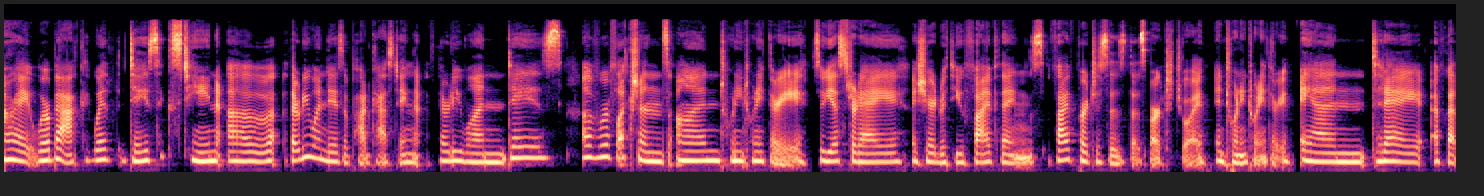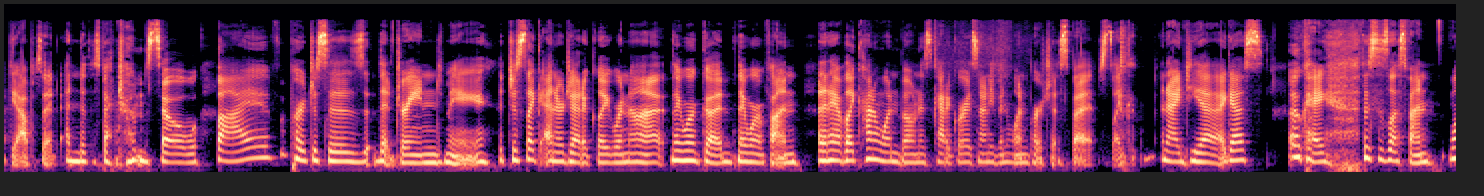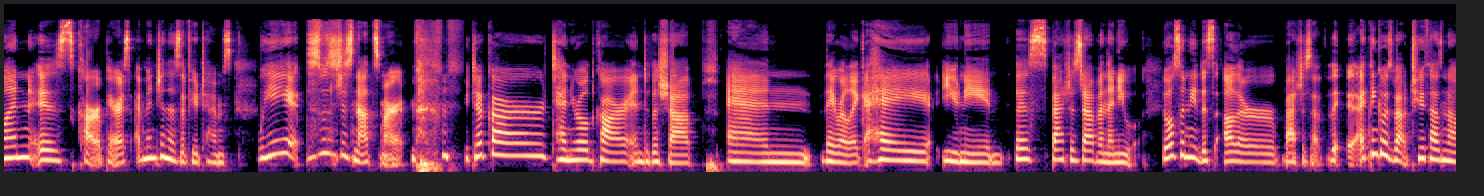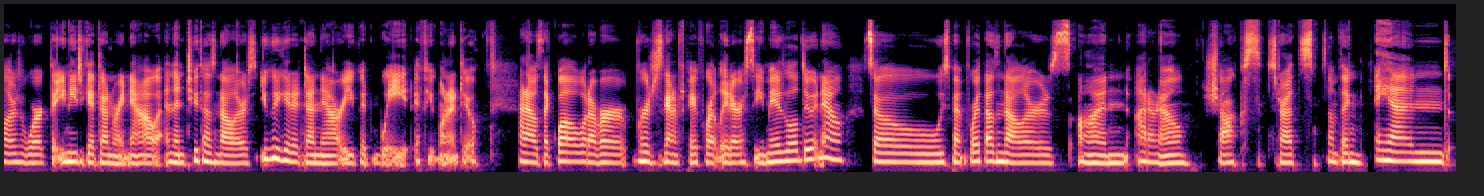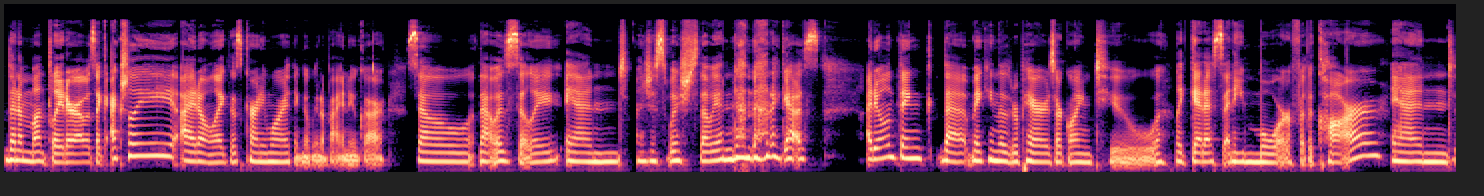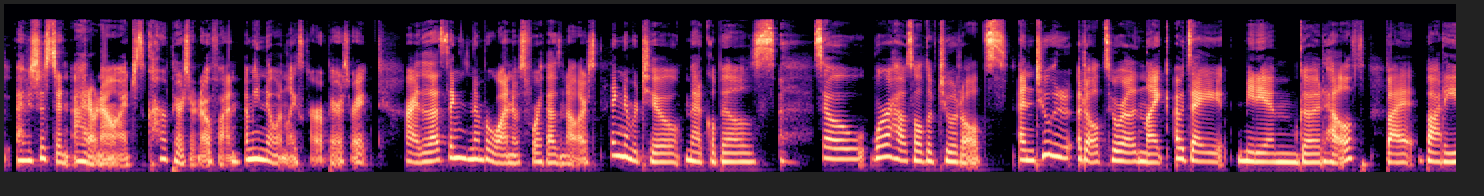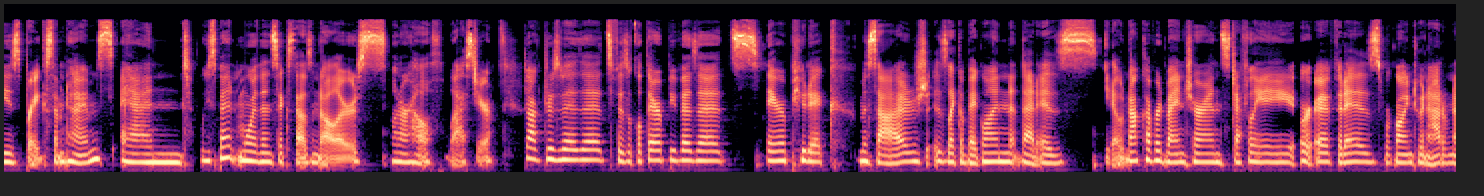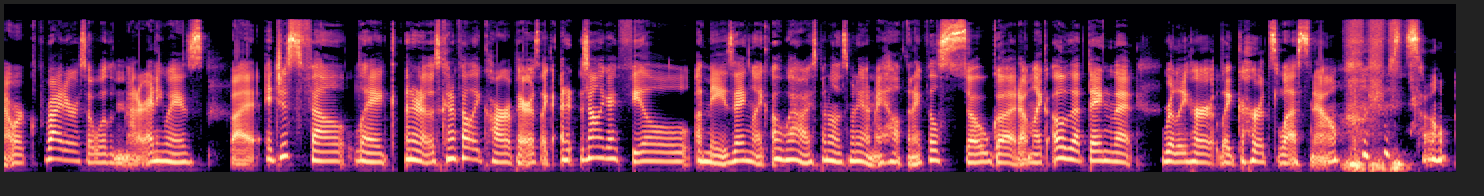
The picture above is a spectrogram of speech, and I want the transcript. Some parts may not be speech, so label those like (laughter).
All right, we're back with day 16 of 31 days of podcasting, 31 days of reflections on 2023. So, yesterday I shared with you five things, five purchases that sparked joy in 2023. And today I've got the opposite end of the (laughs) spectrum. So, five purchases that drained me, just like energetically, were not, they weren't good, they weren't fun. And then I have like kind of one bonus category. It's not even one purchase, but it's like an idea, I guess. Okay, this is less fun. One is car repairs. I've mentioned this a few times. We, this was just not smart. (laughs) we took our 10 year old car into the shop and they were like, hey, you need this batch of stuff. And then you, you also need this other batch of stuff. I think it was about $2,000 of work that you need to get done right now. And then $2,000, you could get it done now or you could wait if you wanted to. And I was like, well, whatever. We're just going to have to pay for it later. So you may as well do it now. So we spent $4,000 on, I don't know, shocks, struts, something. And then a month later, I was like, actually, I don't like this car anymore. I think I'm going to buy a new car. So that was silly. And I just wish that we hadn't (laughs) done that, I guess. I don't think that making those repairs are going to like get us any more for the car. And I was just in, I don't know. I just, car repairs are no fun. I mean, no one likes car repairs, right? All right. So that's thing number one. It was $4,000. Thing number two, medical bills. So we're a household of two adults and two adults who are in like, I would say medium good health, but bodies break sometimes. And we spent more than $6,000 on our health last year. Doctor's visits, physical therapy visits, therapeutic massage is like a big one that is, you know, not covered by insurance. Definitely, or if it is, we're going to an out of network provider. So it wouldn't matter anyways. But it just felt like, I don't know, this kind of felt like car repairs. Like, it's not like I feel amazing. Like, oh, wow, I spent all this money on my health and I feel so good. I'm like, oh, that thing that really hurt, like hurts less now. (laughs) so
